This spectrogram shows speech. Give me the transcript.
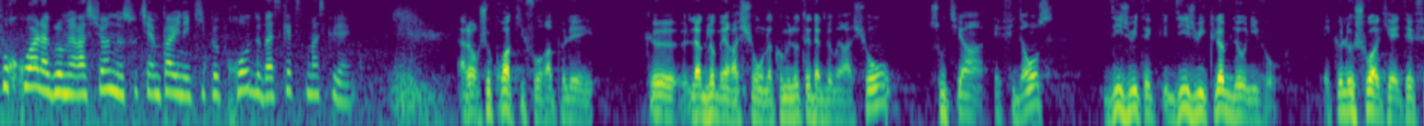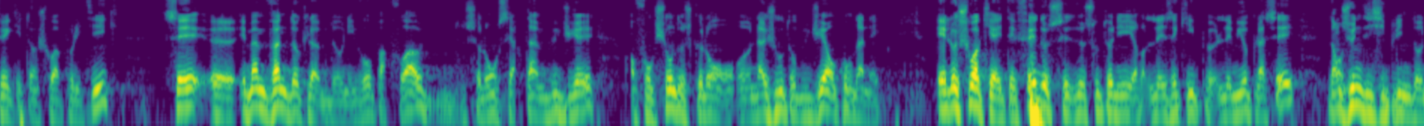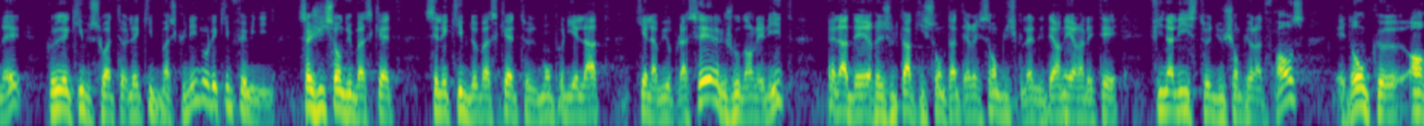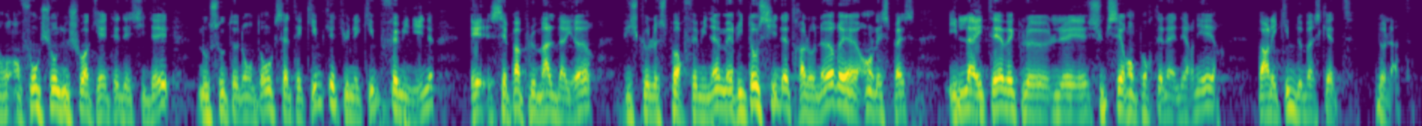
pourquoi l'agglomération ne soutient pas une équipe pro de basket masculin Alors je crois qu'il faut rappeler que l'agglomération, la communauté d'agglomération, soutient et finance 18, 18, clubs de haut niveau. Et que le choix qui a été fait, qui est un choix politique, c'est, euh, et même 22 clubs de haut niveau parfois, selon certains budgets, en fonction de ce que l'on ajoute au budget en cours d'année. Et le choix qui a été fait de, de, soutenir les équipes les mieux placées dans une discipline donnée, que l'équipe soit l'équipe masculine ou l'équipe féminine. S'agissant du basket, c'est l'équipe de basket Montpellier-Latte qui est la mieux placée, elle joue dans l'élite, elle a des résultats qui sont intéressants puisque l'année dernière, elle était finaliste du championnat de France. Et donc, euh, en, fonction du choix qui a été décidé, nous soutenons donc cette équipe qui est une équipe féminine. Et c'est pas plus mal d'ailleurs, puisque le sport féminin mérite aussi d'être à l'honneur. Et en l'espèce, il l'a été avec le, les succès remportés l'année dernière par l'équipe de basket de Latte.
